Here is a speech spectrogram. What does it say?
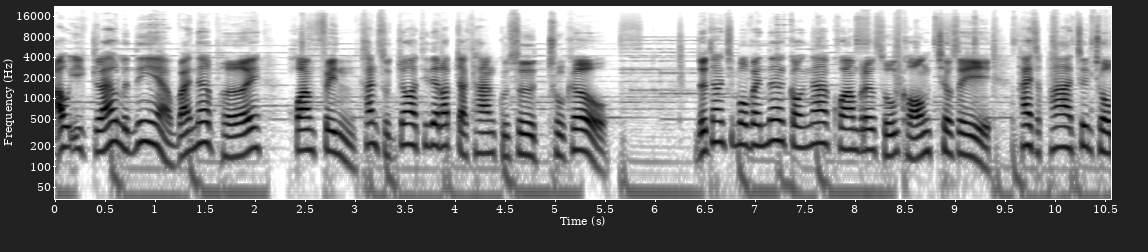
เอาอีกแล้วเหรอเนี่ยแวนเนอร์เผย ความฟินขั้นสุดยอดที่ได้รับจากทางกุซือทูเคิล โดยทางชิโมแวนเนอร์กองหน้าความเร็วสูงของเชลซี ให้สัมภาษณ์ชื่นชม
